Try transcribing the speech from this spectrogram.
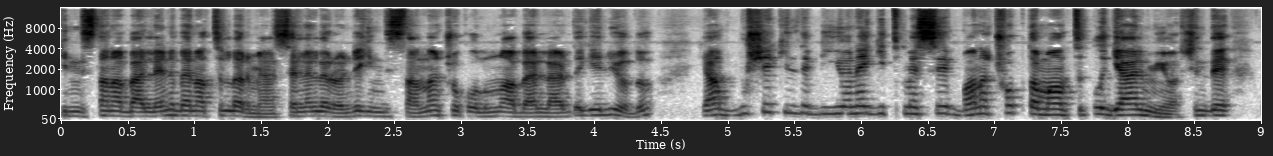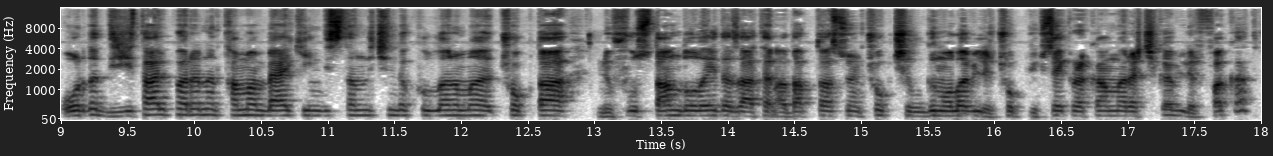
Hindistan haberlerini ben hatırlarım. Yani seneler önce Hindistan'dan çok olumlu haberler de geliyordu. Yani bu şekilde bir yöne gitmesi bana çok da mantıklı gelmiyor. Şimdi orada dijital paranın tamam belki Hindistan'ın içinde kullanımı çok daha nüfustan dolayı da zaten adaptasyon çok çılgın olabilir. Çok yüksek rakamlara çıkabilir. Fakat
